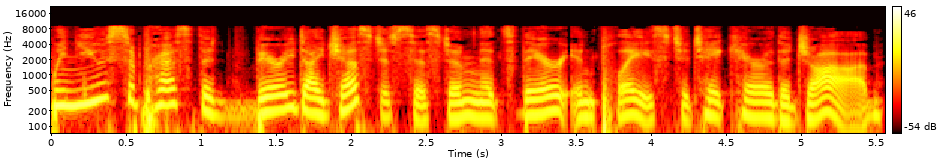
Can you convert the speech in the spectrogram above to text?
When you suppress the very digestive system that's there in place to take care of the job,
